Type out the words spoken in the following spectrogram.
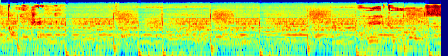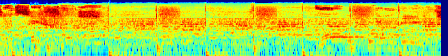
In this. Awaken sensations all human beings,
